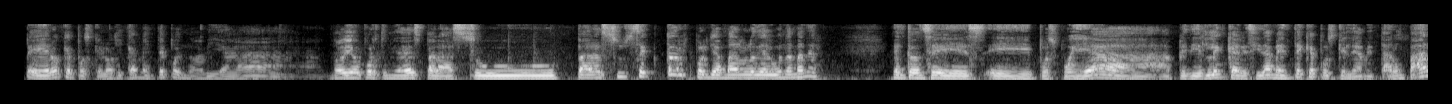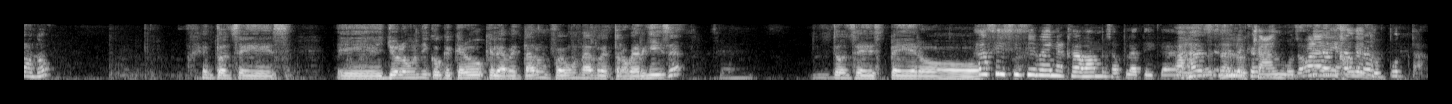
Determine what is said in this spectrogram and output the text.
pero que pues que lógicamente pues no había no había oportunidades para su para su sector, por llamarlo de alguna manera. Entonces, eh, pues fue a, a pedirle encarecidamente que pues que le aventara un paro, ¿no? Entonces, eh, yo lo único que creo que le aventaron fue una retroverguiza. Entonces, pero Ah, sí, sí, sí, ven acá, vamos a platicar. Ajá, sí, los changos. Mira, ¡Órale, mira, hijo de tu puta!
